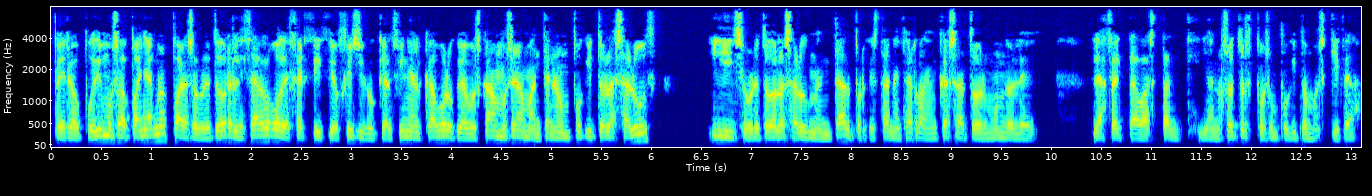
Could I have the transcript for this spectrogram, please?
pero pudimos apañarnos para sobre todo realizar algo de ejercicio físico, que al fin y al cabo lo que buscábamos era mantener un poquito la salud y sobre todo la salud mental, porque estar encerrado en casa a todo el mundo le, le afecta bastante y a nosotros pues un poquito más quizá.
